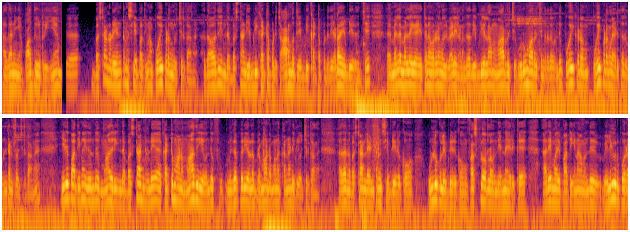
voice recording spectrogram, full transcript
அதான் நீங்கள் பார்த்துக்கிட்டு இருக்கீங்க. பஸ் ஸ்டாண்டோட என்ட்ரன்ஸ்லேயே பார்த்தீங்கன்னா புகைப்படங்கள் வச்சுருக்காங்க. அதாவது இந்த பஸ் ஸ்டாண்ட் எப்படி கட்டப்பட்டுச்சு ஆரம்பத்தில் எப்படி கட்டப்பட்டது இடம் எப்படி இருந்துச்சு மெல்ல மெல்ல எத்தனை வருடங்கள் வேலை நடந்தது அது எப்படியெல்லாம் மாறுச்சு உருமாறுச்சுங்கிறத வந்து புகைப்படம் புகைப்படங்களை எடுத்து அது என்ட்ரன்ஸ் வச்சுருக்காங்க. இது பார்த்தீங்கன்னா இது வந்து மாதிரி இந்த பஸ் ஸ்டாண்டினுடைய கட்டுமான மாதிரியை வந்து ஃபு- மிகப்பெரிய உள்ள பிரம்மாண்டமான கண்ணாடிகள் வச்சுருக்காங்க. அதாவது அந்த பஸ் ஸ்டாண்டில் என்ட்ரன்ஸ் எப்படி இருக்கும் உள்ளுக்குள்ளே எப்படி இருக்கும் ஃபர்ஸ்ட் ஃப்ளோரில் வந்து என்ன இருக்குது அதே மாதிரி பார்த்தீங்கன்னா வந்து வெளியூர் போகிற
